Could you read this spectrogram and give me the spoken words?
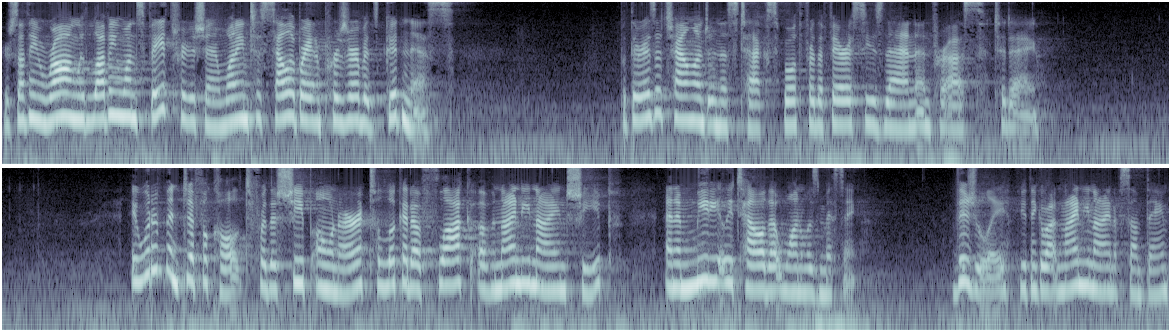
There's nothing wrong with loving one's faith tradition, wanting to celebrate and preserve its goodness. But there is a challenge in this text, both for the Pharisees then and for us today. It would have been difficult for the sheep owner to look at a flock of 99 sheep and immediately tell that one was missing. Visually, if you think about 99 of something,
